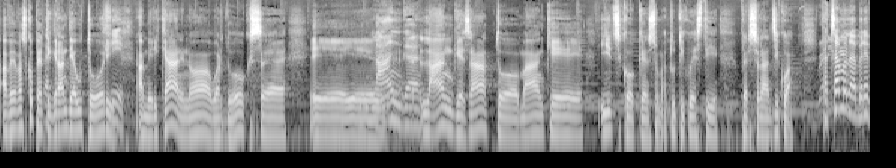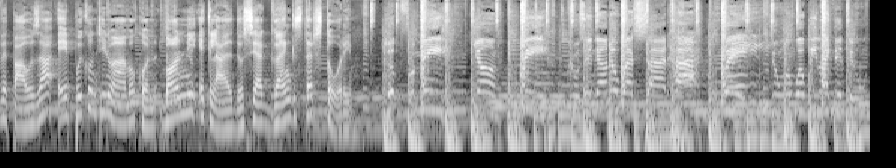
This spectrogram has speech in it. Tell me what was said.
aveva scoperto Beh, i grandi autori sì. americani, no? Ward Hawks, eh, e Lang. Lang, esatto, ma anche Hitchcock, insomma, tutti questi personaggi qua. Facciamo una breve pausa e poi continuiamo con Bonnie e Clyde, ossia Gangster Story. Look for me, young B, cruising down the west side highway, doing what we like to do.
